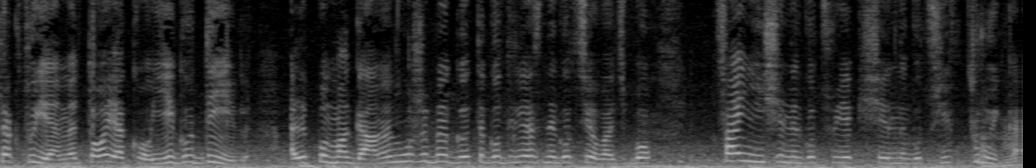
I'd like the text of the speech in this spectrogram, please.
traktujemy to jako jego deal, ale pomagamy mu, żeby go, tego deala znegocjować, bo fajniej się negocjuje, jak się negocjuje w trójkę.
